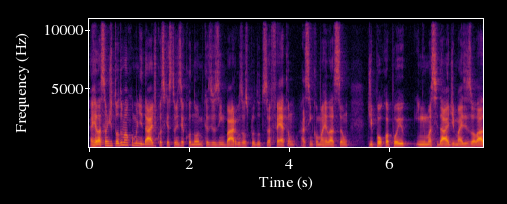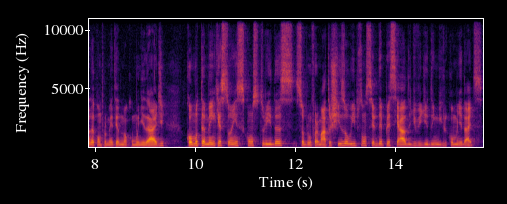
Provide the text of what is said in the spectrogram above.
A relação de toda uma comunidade com as questões econômicas e os embargos aos produtos afetam, assim como a relação de pouco apoio em uma cidade mais isolada, comprometendo uma comunidade, como também questões construídas sobre um formato X ou Y ser depreciado e dividido em microcomunidades.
